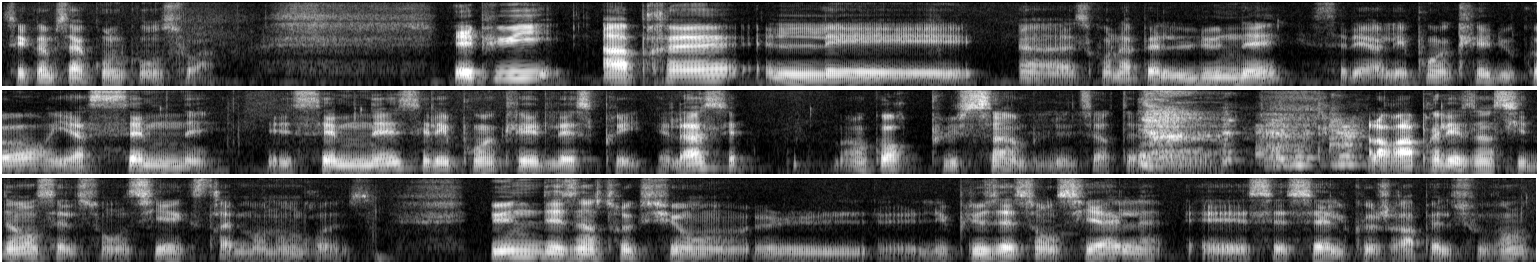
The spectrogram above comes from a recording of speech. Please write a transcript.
C'est comme ça qu'on le conçoit. Et puis, après les, euh, ce qu'on appelle lunés, c'est-à-dire les points clés du corps, il y a semnés. Et semnés, c'est les points clés de l'esprit. Et là, c'est encore plus simple d'une certaine manière. Alors après, les incidences, elles sont aussi extrêmement nombreuses. Une des instructions les plus essentielles, et c'est celle que je rappelle souvent,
